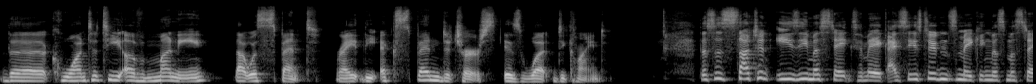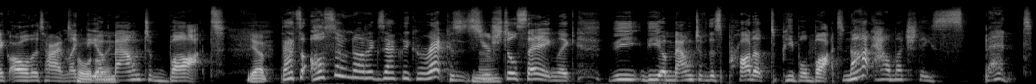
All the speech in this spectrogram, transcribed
the quantity of money that was spent, right? The expenditures is what declined. This is such an easy mistake to make. I see students making this mistake all the time, like Totally. the amount bought. Yep. That's also not exactly correct because you're still saying like the the amount of this product people bought, not how much they spent.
